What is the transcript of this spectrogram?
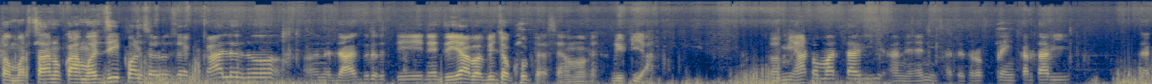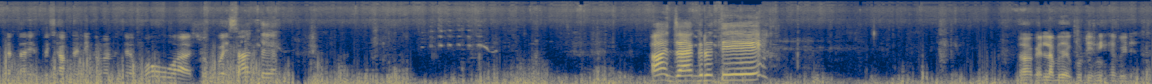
તો મરસાનું કામ હજી પણ શરૂ છે કાલનું અને જાગૃતિ ને જયા બીજો ખૂટે છે અમે ડીટીયા તો અમે આટો મારતા આવી અને એની સાથે થોડોક પ્રેન્ક કરતા આવી કરતા આવીએ પછી આપણે નીકળવાનું છે મહુવા અશોકભાઈ સાથે. હા, જાગૃતિ. તો કેટલા બધા ખૂટી નીકળી બેટા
